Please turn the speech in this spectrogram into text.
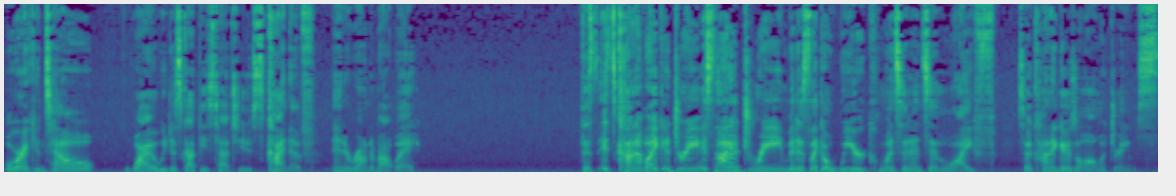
or I can tell why we just got these tattoos, kind of in a roundabout way. This, it's kind of like a dream. It's not a dream, but it's like a weird coincidence in life. So it kind of goes along with dreams.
